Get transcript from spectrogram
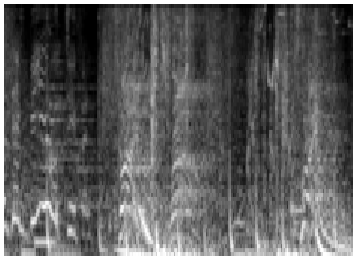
was a beautiful... Fight round! Fight!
